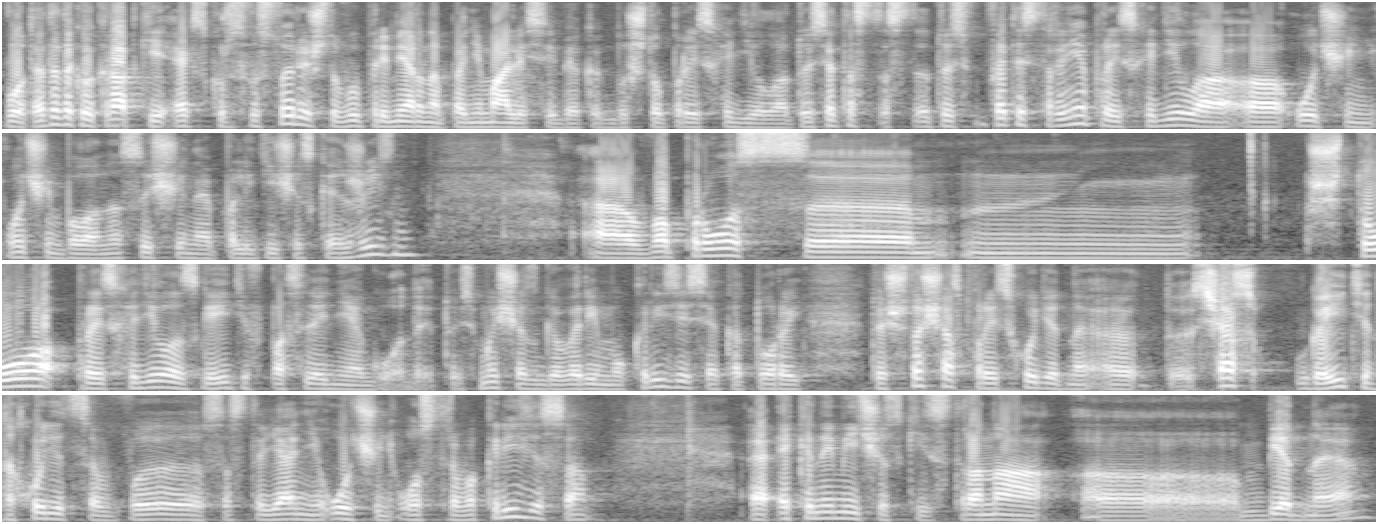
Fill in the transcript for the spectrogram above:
Вот, это такой краткий экскурс в историю, чтобы вы примерно понимали себе, как бы, что происходило. То есть, это, то есть в этой стране происходила очень-очень э, была насыщенная политическая жизнь. Э, вопрос что происходило с Гаити в последние годы. То есть мы сейчас говорим о кризисе, который... То есть что сейчас происходит? Э, сейчас Гаити находится в состоянии очень острого кризиса. Э, экономически страна э, бедная,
